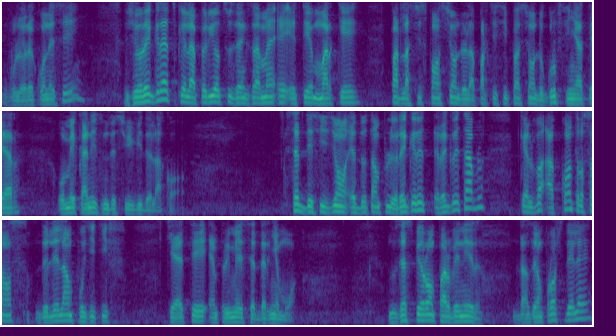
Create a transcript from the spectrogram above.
vous le reconnaissez, je regrette que la période sous examen ait été marquée par la suspension de la participation de groupes signataires au mécanisme de suivi de l'accord. Cette décision est d'autant plus regrettable qu'elle va à contresens de l'élan positif qui a été imprimé ces derniers mois. Nous espérons parvenir dans un proche délai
